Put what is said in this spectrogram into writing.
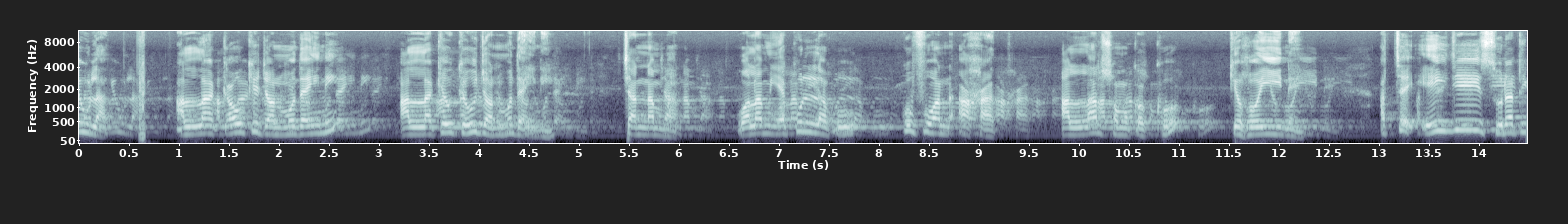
ইউলাদ। আল্লাহ কাউকে জন্ম দেয়নি, আল্লাহকেও কেউ জন্ম দেয়নি। চার নাম্বার। ওয়ালাম ইয়াকুল্লাহু কুফুয়ান আহাদ। আল্লাহর সমকক্ষ কেহই নেই। আচ্ছা এই যে সূরাটি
